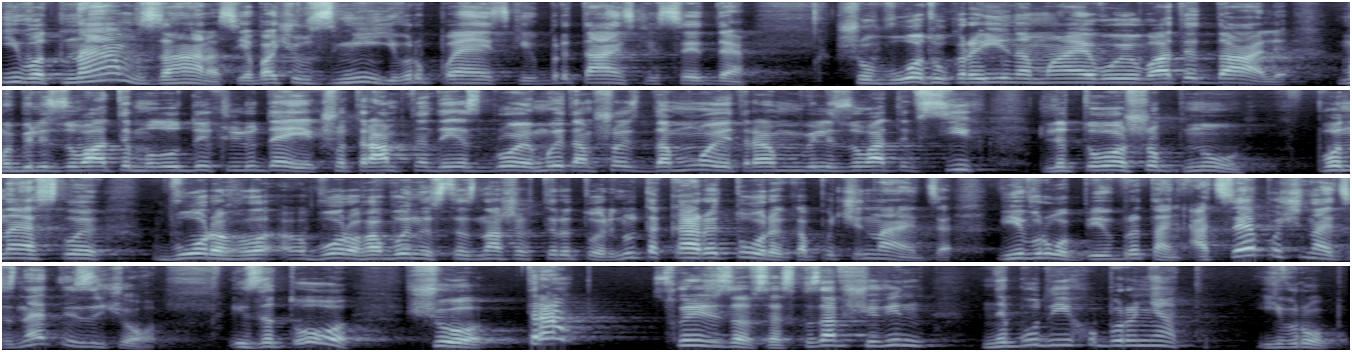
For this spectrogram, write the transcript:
І от нам зараз, я бачу в ЗМІ європейських, британських це йде, що от Україна має воювати далі, мобілізувати молодих людей. Якщо Трамп не дає зброї, ми там щось дамо, і треба мобілізувати всіх для того, щоб ну. Понесли ворога, ворога винести з наших територій. Ну така риторика починається в Європі і в Британії. А це починається, знаєте, із-за чого? Із-за того, що Трамп, скоріш за все, сказав, що він не буде їх обороняти, Європу,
